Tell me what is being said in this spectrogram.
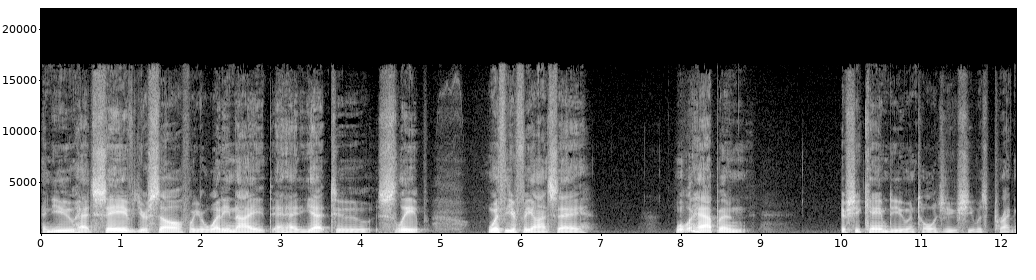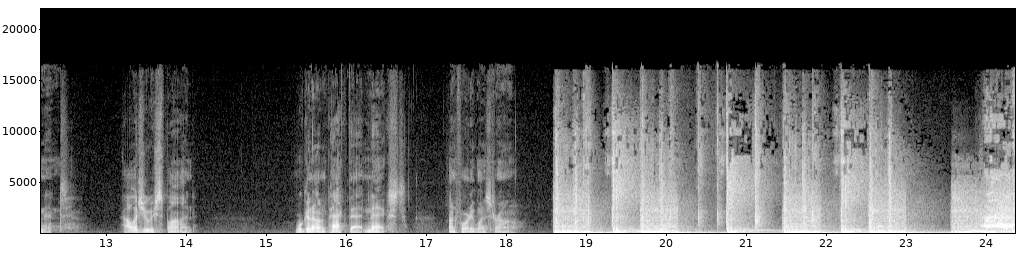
and you had saved yourself for your wedding night and had yet to sleep with your fiance, what would happen if she came to you and told you she was pregnant? How would you respond? We're going to unpack that next on 41 Strong. Ah.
